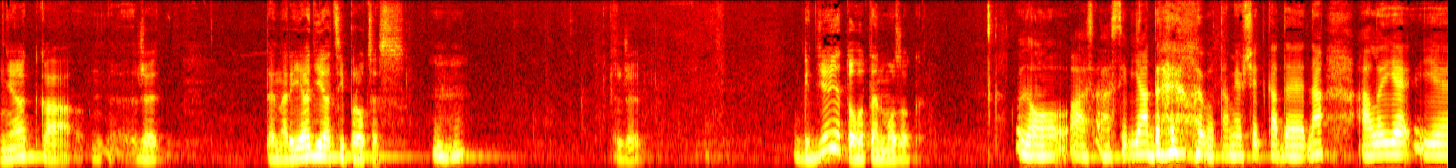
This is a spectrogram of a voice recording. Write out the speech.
nejaká, že ten riadiaci proces, mm-hmm. že kde je toho ten mozog? No asi v jadre, lebo tam je všetká DNA, ale je, je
